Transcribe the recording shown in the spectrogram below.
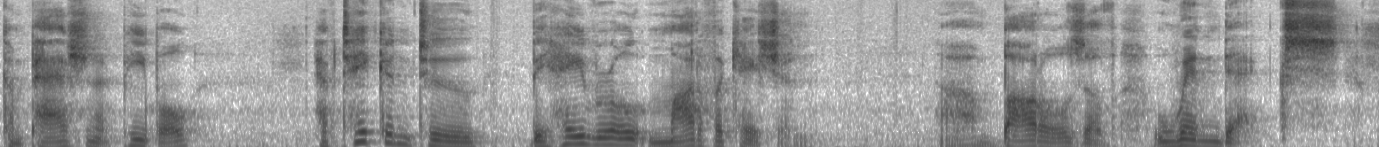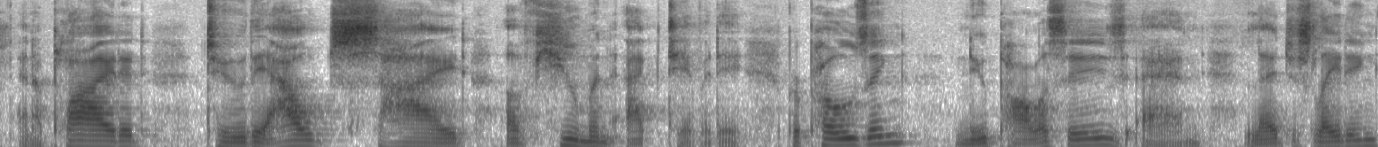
compassionate people have taken to behavioral modification, um, bottles of Windex, and applied it to the outside of human activity, proposing new policies and legislating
